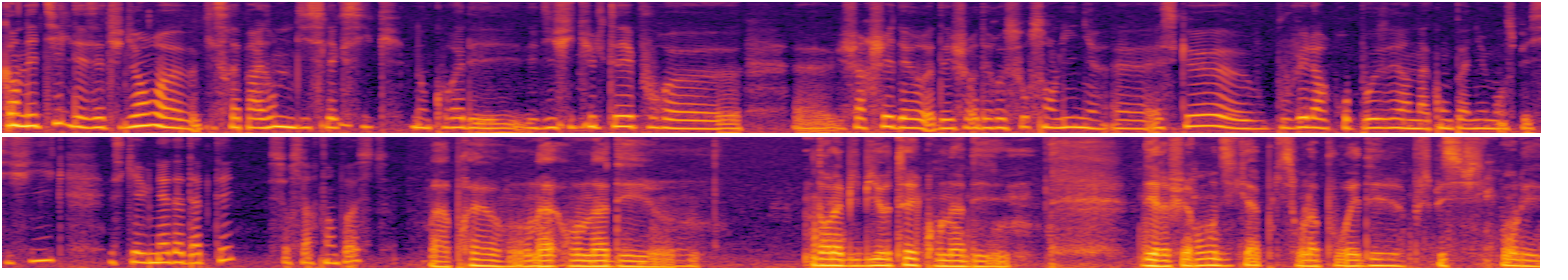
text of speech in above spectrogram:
Qu'en est-il des étudiants qui seraient par exemple dyslexiques, donc auraient des, difficultés pour euh, chercher des, ressources en ligne. Euh, est-ce que euh, vous pouvez leur proposer un accompagnement spécifique? Est-ce qu'il y a une aide adaptée sur certains postes? Bah Après, on a, on a des. dans la bibliothèque, on a des, des référents handicap qui sont là pour aider plus spécifiquement les,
